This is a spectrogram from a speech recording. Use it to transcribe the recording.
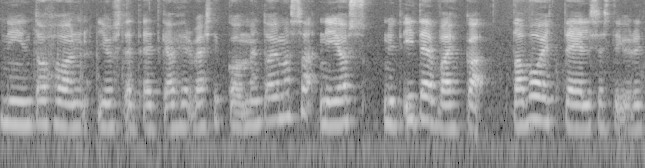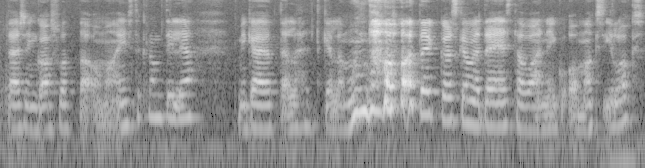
Niin tohon just, että et käy hirveästi kommentoimassa, niin jos nyt itse vaikka tavoitteellisesti yrittäisin kasvattaa omaa Instagram-tiliä, mikä ei ole tällä hetkellä mun tavoite, koska mä teen sitä vaan niinku omaksi iloksi.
